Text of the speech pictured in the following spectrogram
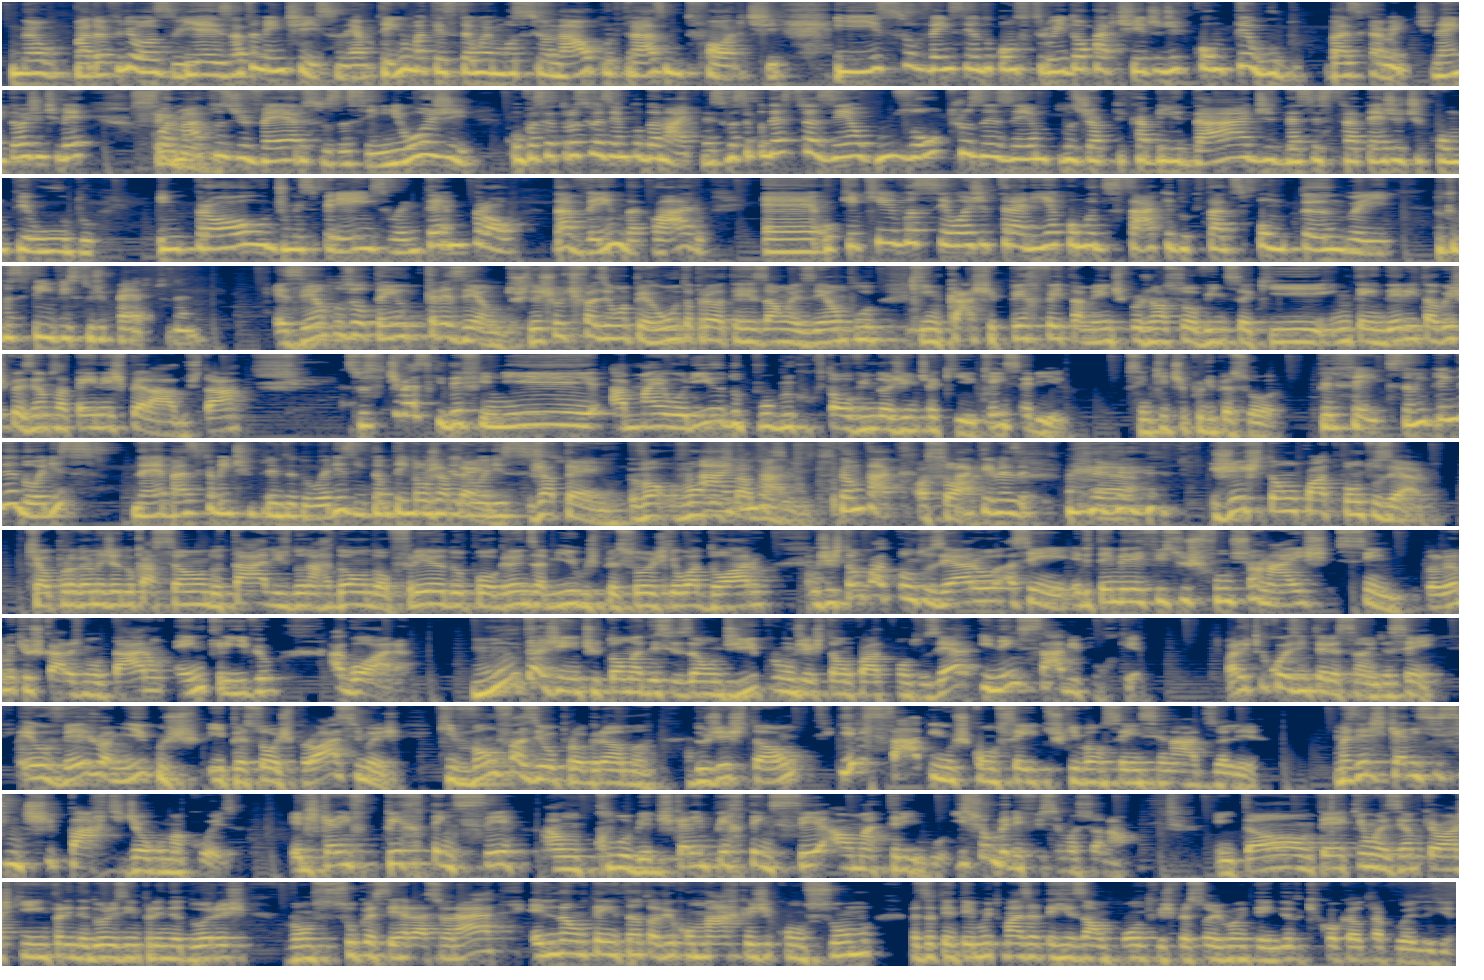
Não, maravilhoso. E é exatamente isso, né? Tem uma questão emocional por trás muito forte. E isso vem sendo construído a partir de conteúdo, basicamente, né? Então a gente vê formatos diversos, assim. E hoje, você trouxe o exemplo da Nike, né? Se você pudesse trazer alguns outros exemplos de aplicabilidade dessa estratégia de conteúdo em prol de uma experiência, ou em prol da venda, claro, é, o que, que você hoje traria como destaque do que está despontando aí, do que você tem visto de perto, né? Exemplos eu tenho 300. Deixa eu te fazer uma pergunta para eu aterrizar um exemplo que encaixe perfeitamente para os nossos ouvintes aqui entenderem, talvez com exemplos até inesperados, tá? Se você tivesse que definir a maioria do público que está ouvindo a gente aqui, quem seria? Assim, que tipo de pessoa? Perfeito. São empreendedores, né? Basicamente empreendedores. Então tem então, empreendedores. Já tenho. Já tenho. Vamos, vamos ah, então tá. exemplos. Então tá. Olha só. Tá aqui meu exemplo. É, gestão 4.0 que é o programa de educação do Thales, do Nardon, do Alfredo, pô, grandes amigos, pessoas que eu adoro. O Gestão 4.0, assim, ele tem benefícios funcionais, sim. O programa que os caras montaram é incrível. Agora, muita gente toma a decisão de ir para um Gestão 4.0 e nem sabe por quê. Olha que coisa interessante, assim, eu vejo amigos e pessoas próximas que vão fazer o programa do gestão e eles sabem os conceitos que vão ser ensinados ali, mas eles querem se sentir parte de alguma coisa. Eles querem pertencer a um clube, eles querem pertencer a uma tribo. Isso é um benefício emocional. Então, tem aqui um exemplo que eu acho que empreendedores e empreendedoras vão super se relacionar. Ele não tem tanto a ver com marcas de consumo, mas eu tentei muito mais aterrizar um ponto que as pessoas vão entender do que qualquer outra coisa aqui.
